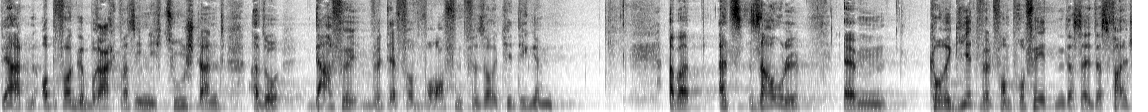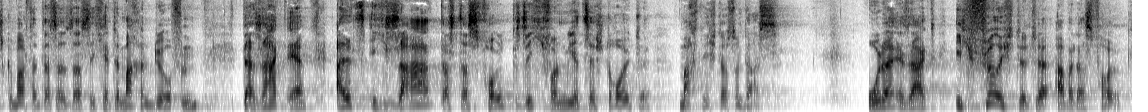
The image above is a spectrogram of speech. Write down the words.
Der hat ein Opfer gebracht, was ihm nicht zustand. Also dafür wird er verworfen für solche Dinge. Aber als Saul ähm, korrigiert wird vom Propheten, dass er das falsch gemacht hat, dass er das nicht hätte machen dürfen, da sagt er, als ich sah, dass das Volk sich von mir zerstreute, machte ich das und das. Oder er sagt, ich fürchtete aber das Volk.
